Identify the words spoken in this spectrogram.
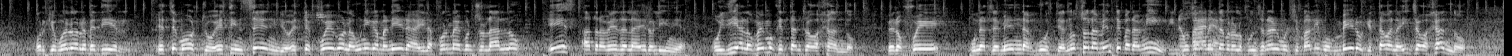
Porque vuelvo a repetir, este monstruo, este incendio, este fuego, la única manera y la forma de controlarlo es a través de la aerolínea. Hoy día los vemos que están trabajando, pero fue una tremenda angustia, no solamente para mí, no solamente para los funcionarios municipales y bomberos que estaban ahí trabajando,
